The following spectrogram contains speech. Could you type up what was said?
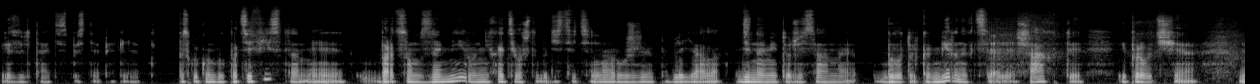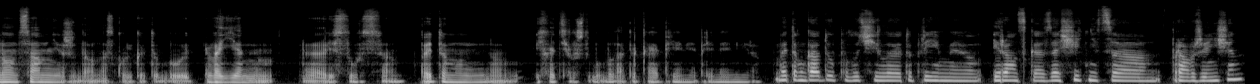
в результате, спустя пять лет. Поскольку он был пацифистом и борцом за мир, он не хотел, чтобы действительно оружие повлияло. Динамит тот же самый. Было только мирных целях, шахты и прочее. Но он сам не ожидал, насколько это будет военным ресурса. Поэтому ну, и хотел, чтобы была такая премия, премия мира. В этом году получила эту премию иранская защитница прав женщин,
